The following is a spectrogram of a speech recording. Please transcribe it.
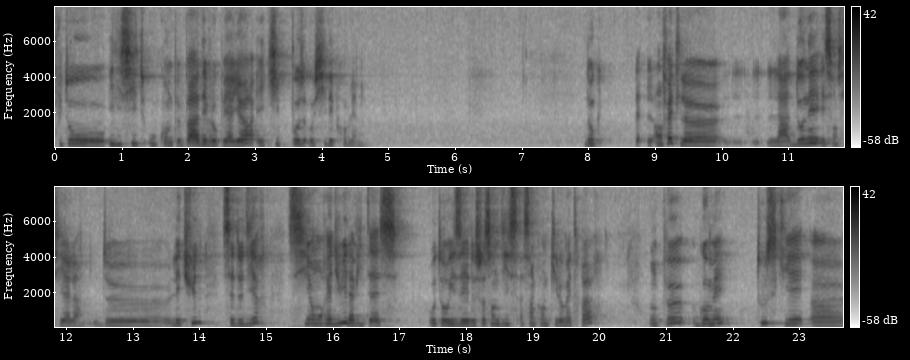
plutôt illicites ou qu'on ne peut pas développer ailleurs et qui posent aussi des problèmes. Donc en fait, la donnée essentielle de l'étude, c'est de dire si on réduit la vitesse autorisée de 70 à 50 km/h, on peut gommer tout ce qui est euh,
